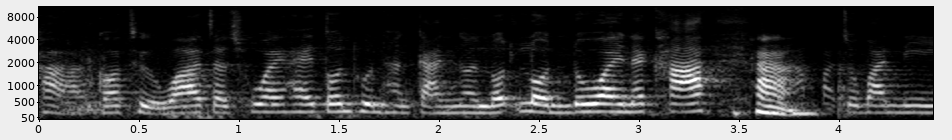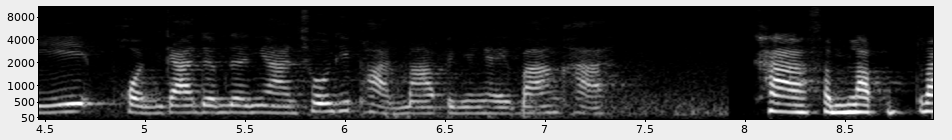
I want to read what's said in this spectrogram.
ค่ะ ก็ถือว่าจะช่วยให้ต้นทุนทางการเงินลดลงด้วยนะคะค่ะณปัจจุบันนี้ผลการดำเนินงานช่วงที่ผ่านมาเป็นยังไงบ้างคะค่ะสำหรับไตร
